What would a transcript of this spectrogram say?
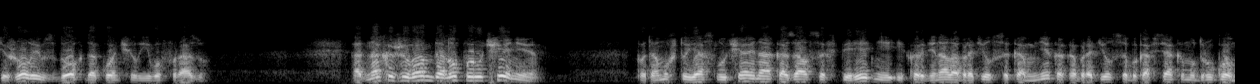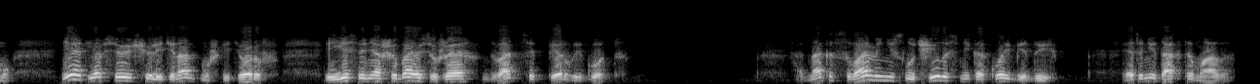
Тяжелый вздох докончил его фразу. Однако же вам дано поручение, потому что я случайно оказался в передней, и кардинал обратился ко мне, как обратился бы ко всякому другому. Нет, я все еще лейтенант Мушкетеров, и, если не ошибаюсь, уже двадцать первый год. Однако с вами не случилось никакой беды. Это не так-то мало.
